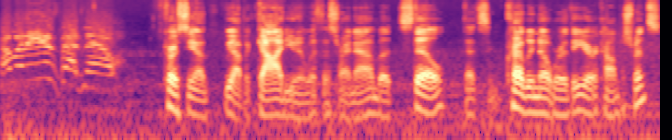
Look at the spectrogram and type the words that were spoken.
How many is that now? Of course, you know, we have a god unit with us right now, but still, that's incredibly noteworthy, your accomplishments.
